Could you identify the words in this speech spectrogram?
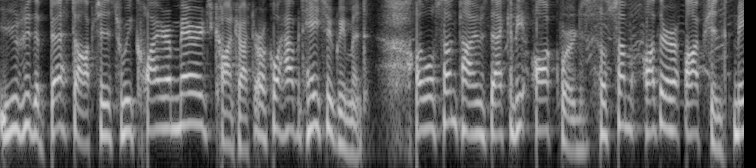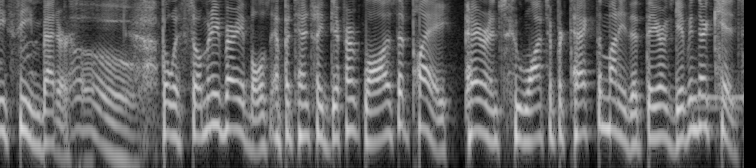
Usually, the best option is to require a marriage contract or a cohabitation agreement, although sometimes that can be awkward, so some other options may seem better. Oh. But with so many variables and potentially different laws at play, parents who want to protect the money that they are giving their kids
